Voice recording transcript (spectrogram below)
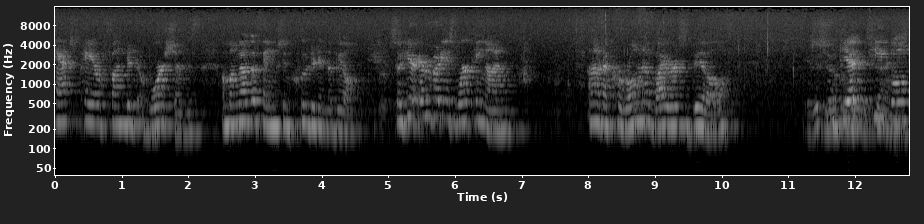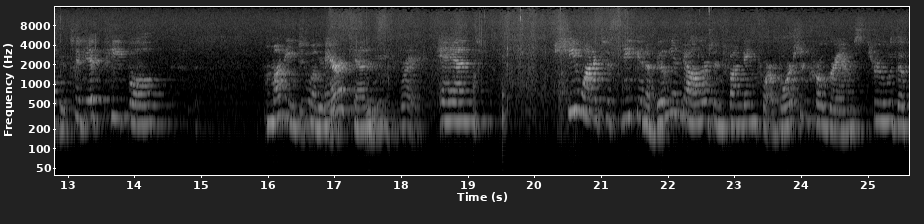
taxpayer-funded abortions, among other things included in the bill. So here, everybody is working on, on a coronavirus bill to get people, to get people money to Americans, and she wanted to sneak in a billion dollars in funding for abortion programs through the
